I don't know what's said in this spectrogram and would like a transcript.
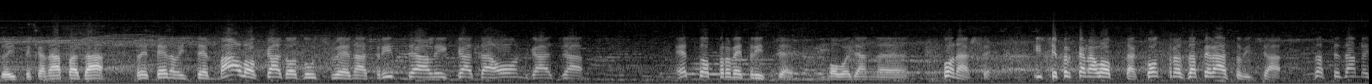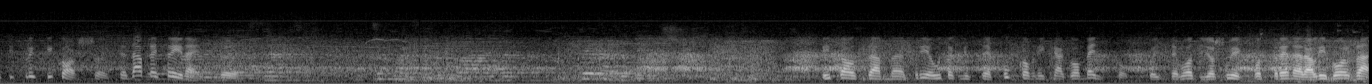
Do isteka napada. Sretenović se malo kad odlučuje na trice, ali kada on gađa Eto prve trice, povoljan e, ponaše. Iščeprkana lopta, kontra za Perasovića, za 17. splitski koš, 17-13. Pitao sam prije utakmice pukovnika Gomeljskog, koji se vodi još uvijek pod trenera Ali Boža,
